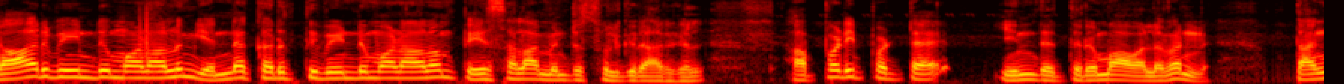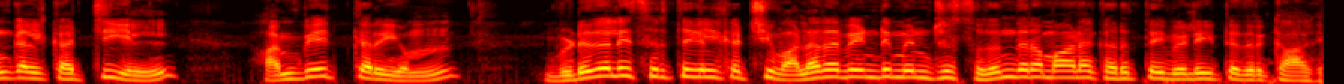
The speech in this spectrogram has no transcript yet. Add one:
யார் வேண்டுமானாலும் என்ன கருத்து வேண்டுமானாலும் பேசலாம் என்று சொல்கிறார்கள். அப்படிப்பட்ட இந்த திருமாவளவன் தங்கள் கட்சியில் அம்பேத்கரையும் விடுதலை சிறுத்தைகள் கட்சி வளர வேண்டும் என்று சுதந்திரமான கருத்தை வெளியிட்டதற்காக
